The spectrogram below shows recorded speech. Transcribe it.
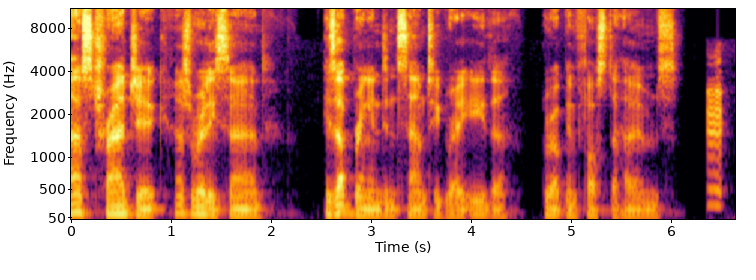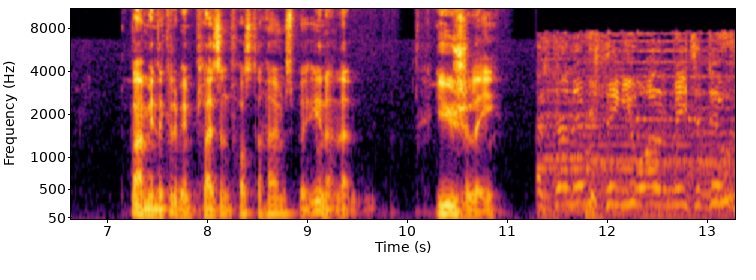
That's tragic. That's really sad. His upbringing didn't sound too great either. Grew up in foster homes. Mm. Well, I mean, they could have been pleasant foster homes, but you know that usually. I've done everything you wanted me to do.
